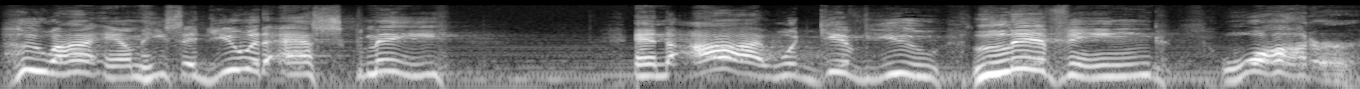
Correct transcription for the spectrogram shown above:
who I am, He said, you would ask me, and I would give you living water.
